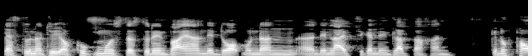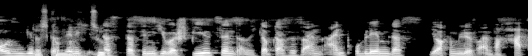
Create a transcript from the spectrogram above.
dass du natürlich auch gucken musst, dass du den Bayern, den Dortmundern, äh, den Leipzigern, den Gladbachern genug Pausen gibst, das dass, sie nicht, dass, dass sie nicht überspielt sind. Also ich glaube, das ist ein, ein Problem, das Joachim Löw einfach hat.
